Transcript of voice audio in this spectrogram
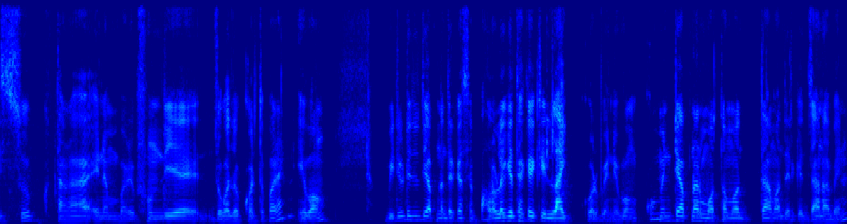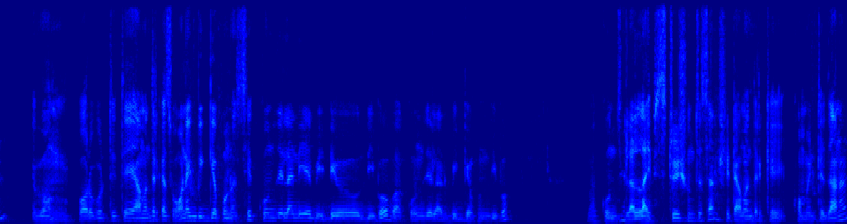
ইচ্ছুক, তারা এই নাম্বারে ফোন দিয়ে যোগাযোগ করতে পারেন এবং ভিডিওটি যদি আপনাদের কাছে ভালো লেগে থাকে, একটি লাইক করবেন এবং কমেন্টে আপনার মতামতটা আমাদেরকে জানাবেন এবং পরবর্তীতে আমাদের কাছে অনেক বিজ্ঞাপন আছে। কোন জেলা নিয়ে ভিডিও দিব বা কোন জেলার বিজ্ঞাপন দিব বা কোন জেলার লাইফ স্টোরি শুনতে চান, সেটা আমাদেরকে কমেন্টে জানান।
